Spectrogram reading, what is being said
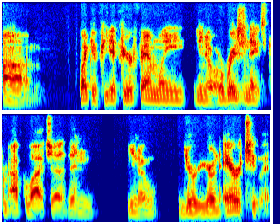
um, like if if your family you know originates from appalachia then you know you're you're an heir to it.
